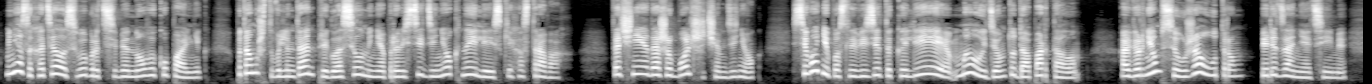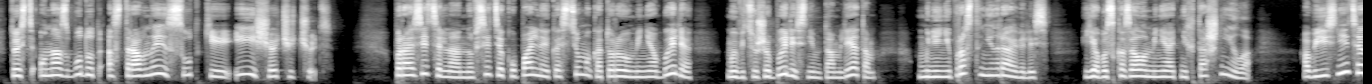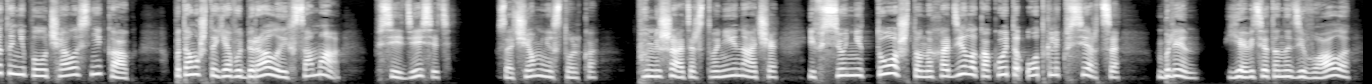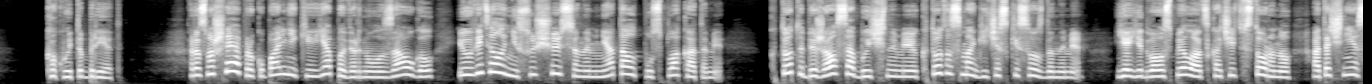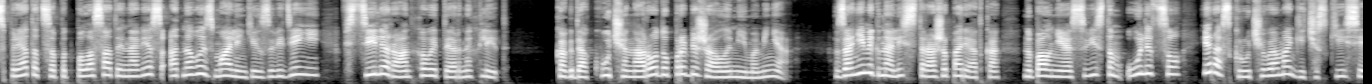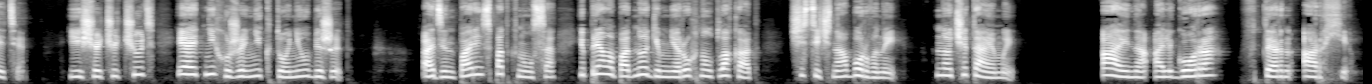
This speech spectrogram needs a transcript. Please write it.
Мне захотелось выбрать себе новый купальник, потому что Валентайн пригласил меня провести денек на Илейских островах. Точнее, даже больше, чем денек. Сегодня после визита к Илее мы уйдем туда порталом. А вернемся уже утром, перед занятиями. То есть у нас будут островные сутки и еще чуть-чуть. Поразительно, но все те купальные костюмы, которые у меня были, мы ведь уже были с ним там летом, мне не просто не нравились, я бы сказала, меня от них тошнило. Объяснить это не получалось никак, потому что я выбирала их сама, все десять. Зачем мне столько? Помешательство не иначе. И все не то, что находило какой-то отклик в сердце. Блин, я ведь это надевала. Какой-то бред. Размышляя про купальники, я повернула за угол и увидела несущуюся на меня толпу с плакатами. Кто-то бежал с обычными, кто-то с магически созданными. Я едва успела отскочить в сторону, а точнее спрятаться под полосатый навес одного из маленьких заведений в стиле ранховой терных лит, когда куча народу пробежала мимо меня. За ними гнались стражи порядка, наполняя свистом улицу и раскручивая магические сети. Еще чуть-чуть, и от них уже никто не убежит. Один парень споткнулся, и прямо под ноги мне рухнул плакат, частично оборванный, но читаемый. «Айна Альгора в Терн-Архи».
